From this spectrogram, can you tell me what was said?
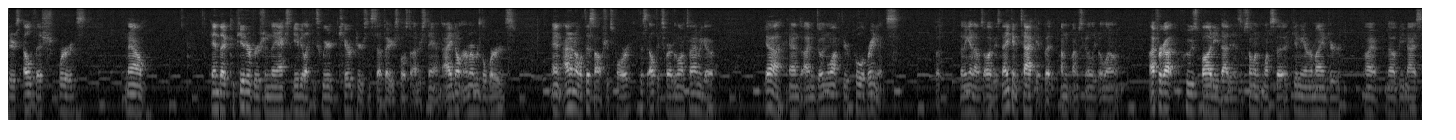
there's Elvish words. Now, in the computer version, they actually gave you like these weird characters and stuff that you're supposed to understand. I don't remember the words, and I don't know what this option's for. This elf expired a long time ago. Yeah, and I'm doing a walkthrough Pool of Radiance. But then again, that was obvious. Now you can attack it, but I'm, I'm just going to leave it alone. I forgot whose body that is. If someone wants to give me a reminder, I, that would be nice.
